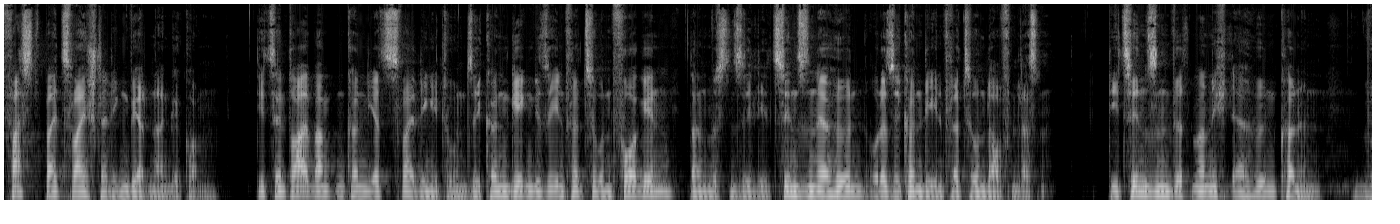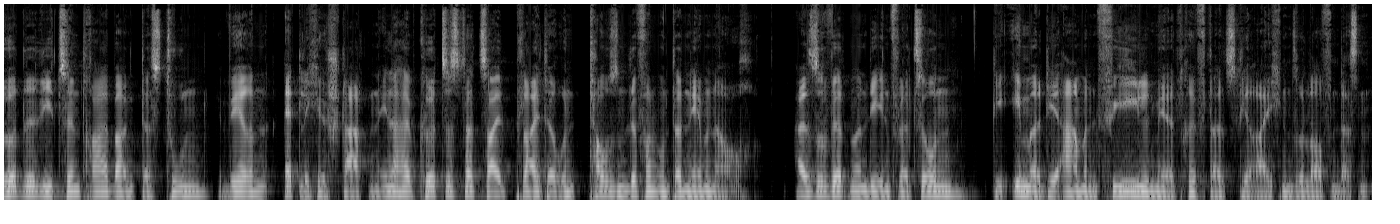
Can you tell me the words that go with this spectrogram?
fast bei zweistelligen Werten angekommen. Die Zentralbanken können jetzt zwei Dinge tun. Sie können gegen diese Inflation vorgehen, dann müssten sie die Zinsen erhöhen oder sie können die Inflation laufen lassen. Die Zinsen wird man nicht erhöhen können. Würde die Zentralbank das tun, wären etliche Staaten innerhalb kürzester Zeit pleite und Tausende von Unternehmen auch. Also wird man die Inflation, die immer die Armen viel mehr trifft als die Reichen, so laufen lassen.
